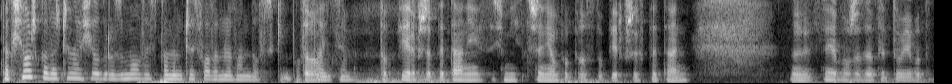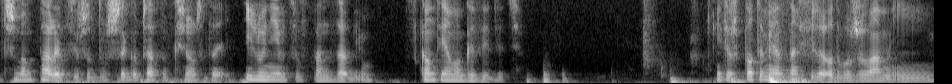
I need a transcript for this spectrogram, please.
Ta książka zaczyna się od rozmowy z panem Czesławem Lewandowskim, powstańcem. To, to pierwsze pytanie, jesteś mistrzynią po prostu pierwszych pytań. No ja może zacytuję, bo to trzymam palec już od dłuższego czasu w książce. Ilu Niemców pan zabił? Skąd ja mogę wiedzieć? I to już potem ja na chwilę odłożyłam i.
